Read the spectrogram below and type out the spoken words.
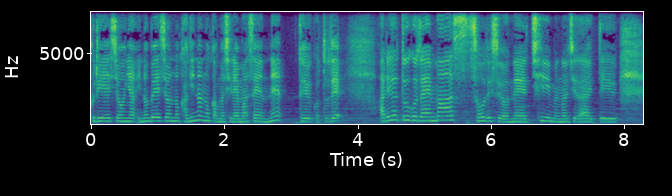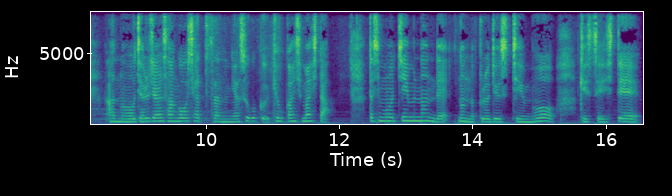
クリエーションやイノベーションの鍵なのかもしれませんね。ということで、ありがとうございます。そうですよね。チームの時代っていう、あの、ジャルジャルさんがおっしゃってたのにはすごく共感しました。私もチーム飲んで、飲んのプロデュースチームを結成して、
